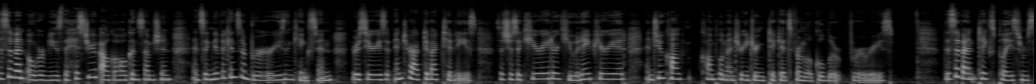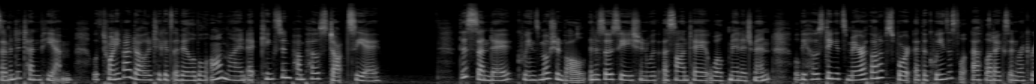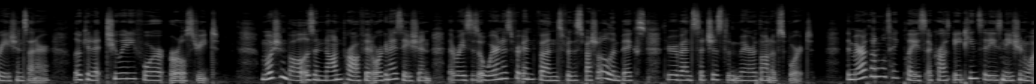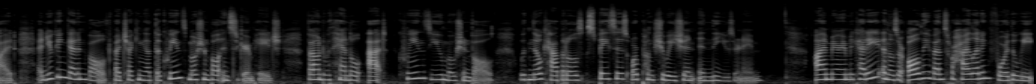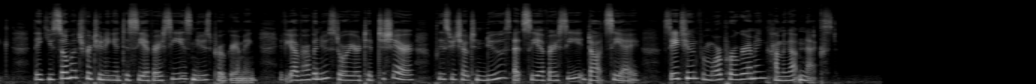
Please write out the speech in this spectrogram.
This event overviews the history of alcohol consumption and significance of breweries in Kingston through a series of interactive activities, such as a curator Q&A period and two com- complimentary drink tickets from local breweries. This event takes place from 7 to 10 p.m., with $25 tickets available online at kingstonpumphouse.ca. This Sunday, Queen's Motion Ball, in association with Assante Wealth Management, will be hosting its Marathon of Sport at the Queen's Athletics and Recreation Center, located at 284 Earl Street. Motion Ball is a nonprofit organization that raises awareness for and funds for the Special Olympics through events such as the Marathon of Sport. The marathon will take place across 18 cities nationwide, and you can get involved by checking out the Queen's Motion Ball Instagram page, found with handle at Queen's U Motion Ball, with no capitals, spaces, or punctuation in the username. I'm Mary McKetty, and those are all the events we're highlighting for the week. Thank you so much for tuning into CFRC's news programming. If you ever have a news story or tip to share, please reach out to news at cfrc.ca. Stay tuned for more programming coming up next.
